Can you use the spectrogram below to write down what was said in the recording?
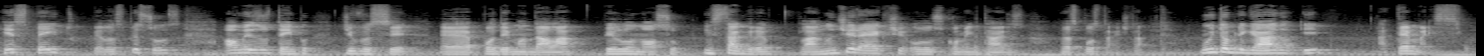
respeito pelas pessoas, ao mesmo tempo de você é, poder mandar lá pelo nosso Instagram, lá no direct ou os comentários das postagens, tá? Muito obrigado e até mais!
